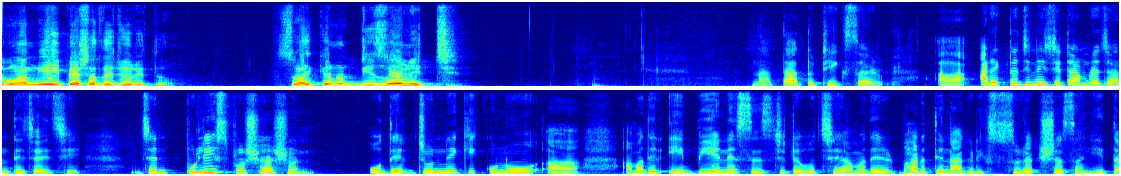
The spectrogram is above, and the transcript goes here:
এবং আমি এই পেশাতে জড়িত। So I can't disown it না, তা তো ঠিক স্যার আরেকটা জিনিস যেটা আমরা জানতে চাইছি, যে পুলিশ প্রশাসন, ওদের জন্য কি কোনো আমাদের এই বিএনএসএস যেটা হচ্ছে আমাদের ভারতীয় নাগরিক সুরক্ষা সংহিতা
